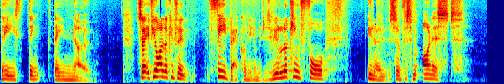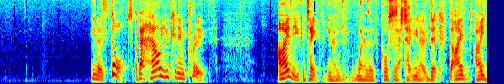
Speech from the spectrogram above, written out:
they think they know. So if you are looking for feedback on your images, if you're looking for, you know, sort of some honest, you know, thoughts about how you can improve, either you can take, you know, one of the courses I tell you know that, that I, I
